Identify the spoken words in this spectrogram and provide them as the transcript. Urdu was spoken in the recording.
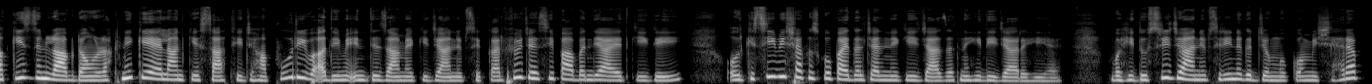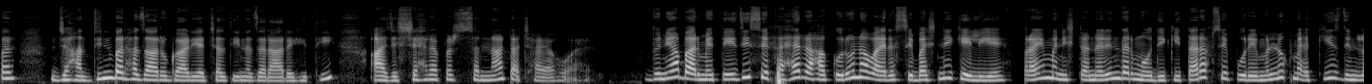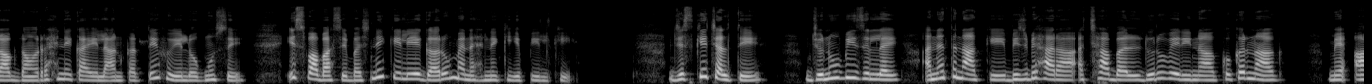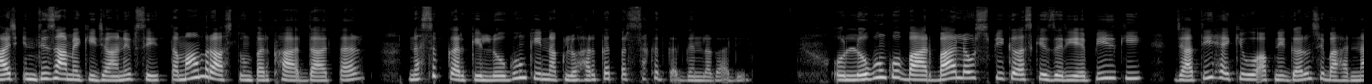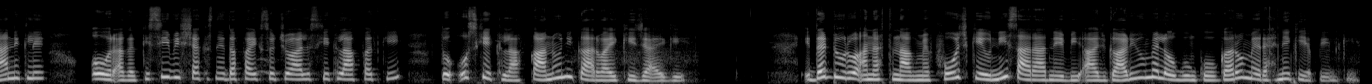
اکیس دن لاک ڈاؤن رکھنے کے اعلان کے ساتھ ہی جہاں پوری وادی میں انتظامیہ کی جانب سے کرفیو جیسی پابندیاں عائد کی گئی اور کسی بھی شخص کو پیدل چلنے کی اجازت نہیں دی جا رہی ہے، وہی دوسری جانب سری نگر، جموں قومی شہرہ پر جہاں دن بھر ہزاروں گاڑیاں چلتی نظر آ رہی تھی آج اس شہرہ پر سناٹا چھایا ہوا ہے۔ دنیا بھر میں تیزی سے پھیل رہا کورونا وائرس سے بچنے کے لیے پرائم منسٹر نریندر مودی کی طرف سے پورے ملک میں اکیس دن لاک ڈاؤن رہنے کا اعلان کرتے ہوئے لوگوں سے اس وبا سے بچنے کے لیے گھروں میں رہنے کی اپیل کی۔ جس کے چلتے جنوبی ضلع اننت ناگ کے بجبہارا اچھا بل ڈرویری ناگ کوکر ناگ میں آج انتظامیہ کی جانب سے تمام راستوں پر خاردار تر نصب کر کے لوگوں کی نقل و حرکت پر سخت قدغن لگا دی۔ اور لوگوں کو بار بار لاؤڈ اسپیکرس کے ذریعے اپیل کی جاتی ہے کہ وہ اپنے گھروں سے باہر نہ نکلے اور اگر کسی بھی شخص نے دفعہ ایک سو چوالیس کی خلافت کی تو اس کے خلاف قانونی کارروائی کی جائے گی۔ ادھر ڈورو اننت ناگ میں فوج کے انیس آرار نے بھی آج گاڑیوں میں لوگوں کو گھروں میں رہنے کی اپیل کی۔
